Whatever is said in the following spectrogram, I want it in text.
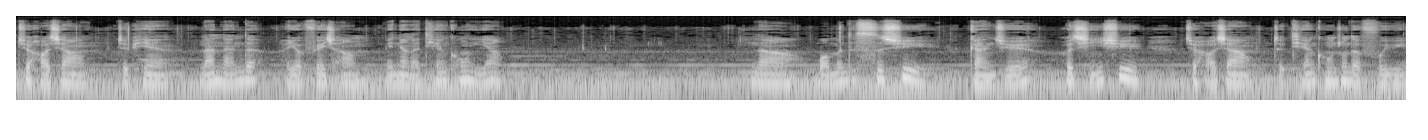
就好像这片蓝蓝的、还有非常明亮的天空一样。那我们的思绪、感觉和情绪就好像这天空中的浮云。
